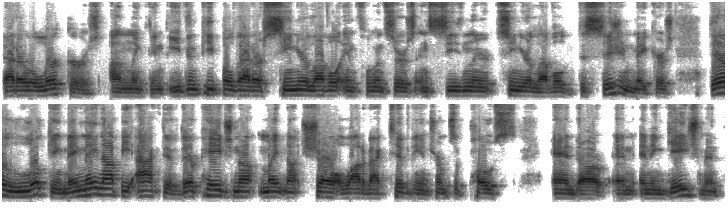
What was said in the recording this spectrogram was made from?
that are lurkers on LinkedIn, even people that are senior level influencers and senior senior level decision makers. They're looking. They may not be active. Their page not might not show a lot of activity in terms of posts and uh, and and engagement.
